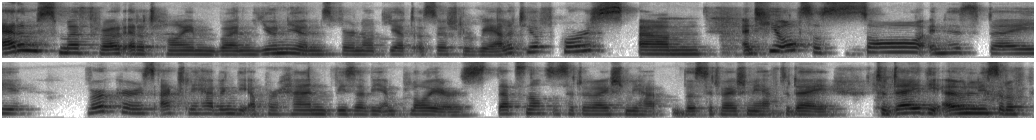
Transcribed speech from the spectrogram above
Adam Smith wrote at a time when unions were not yet a social reality, of course. Um, and he also saw in his day workers actually having the upper hand vis-a-vis employers. That's not the situation we have the situation we have today. Today, the only sort of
